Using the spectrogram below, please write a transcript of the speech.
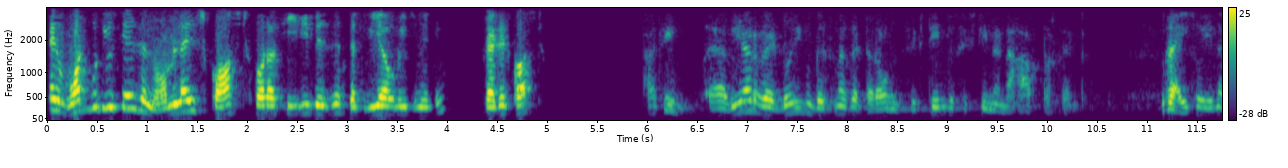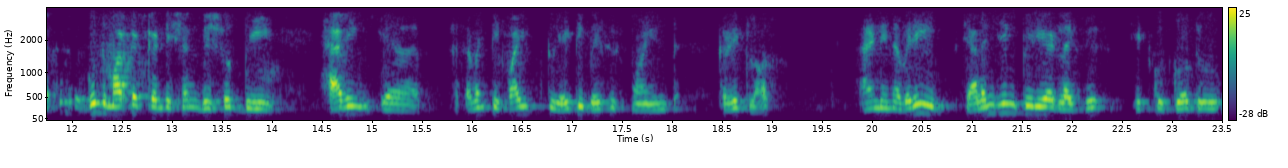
And what would you say is the normalized cost for a CV business that we are originating? Credit cost? I think uh, we are uh, doing business at around 16 to 16 and a half percent. Right. So in a good market condition, we should be having uh, 75 to 80 basis point credit loss. And in a very challenging period like this, it could go to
